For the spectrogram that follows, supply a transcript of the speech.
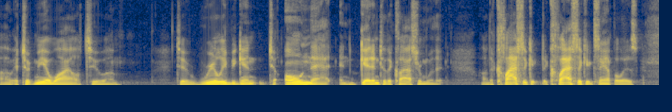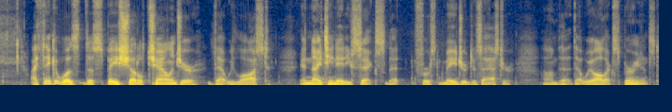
uh, it took me a while to um, to really begin to own that and get into the classroom with it. Uh, the classic the classic example is, I think it was the Space Shuttle Challenger that we lost in 1986, that first major disaster um, that that we all experienced.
